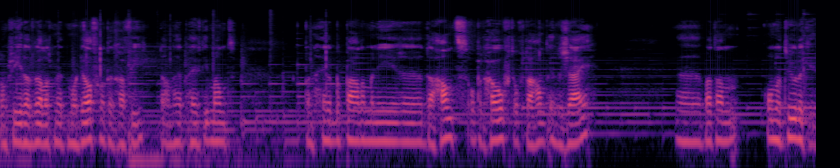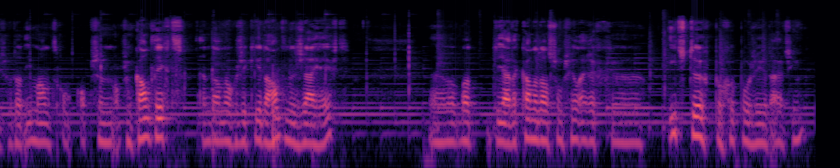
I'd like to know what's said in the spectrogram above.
Soms zie je dat wel eens met modelfotografie. Dan heeft iemand op een hele bepaalde manier uh, de hand op het hoofd of de hand in de zij. Uh, wat dan onnatuurlijk is. Zodat iemand op, op, zijn, op zijn kant ligt en dan nog eens een keer de hand in de zij heeft. wat, ja, dat kan er dan soms heel erg iets te geposeerd uitzien.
